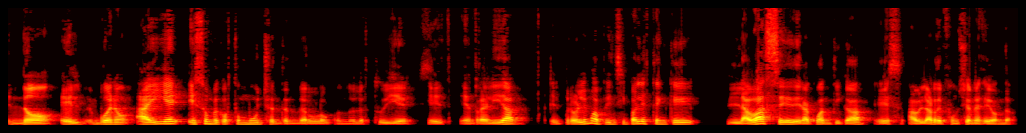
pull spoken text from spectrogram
No, bueno, ahí e, eso me costó mucho entenderlo cuando lo estudié. En realidad, el problema principal está en que la base de la cuántica es hablar de funciones de onda.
